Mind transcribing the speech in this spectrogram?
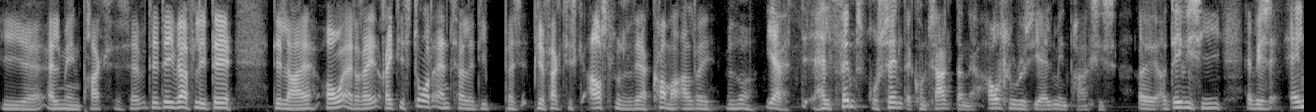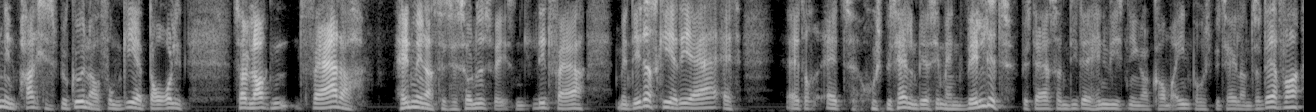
i uh, almen praksis. Det, det er i hvert fald i det, det leje. Og at et rigtig stort antal af de bliver faktisk afsluttet der, kommer aldrig videre. Ja, 90 procent af kontakterne afsluttes i almen praksis. Øh, og det vil sige, at hvis almen praksis begynder at fungere dårligt, så er det nok færre, der henvender sig til sundhedsvæsenet. Lidt færre. Men det, der sker, det er, at at, at hospitalen bliver simpelthen væltet, hvis der er sådan de der henvisninger kommer ind på hospitalerne. Så derfor,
